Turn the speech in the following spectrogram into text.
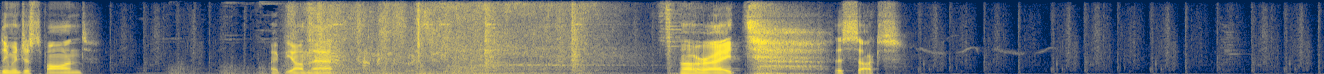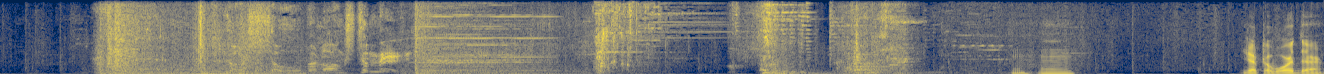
Demon just spawned. Might be on that. Alright. This sucks. Your soul belongs to me. You'd have to ward there.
